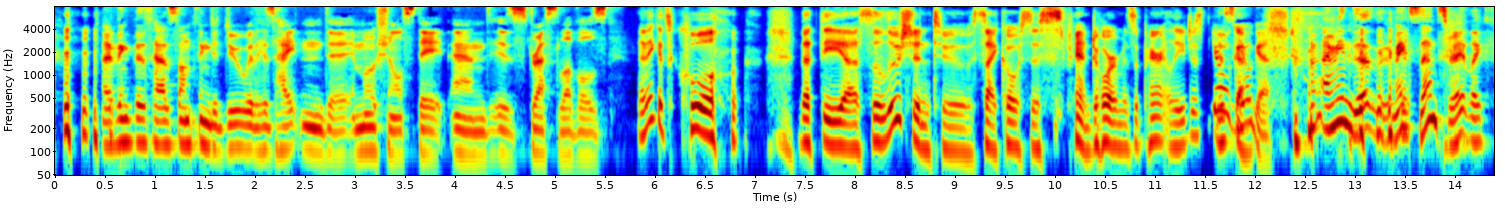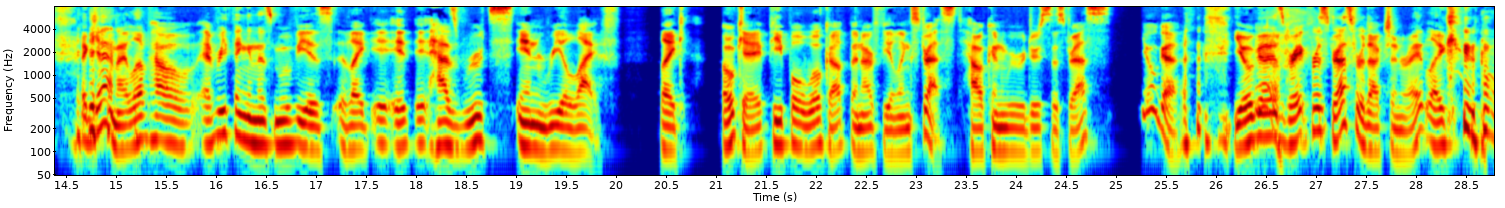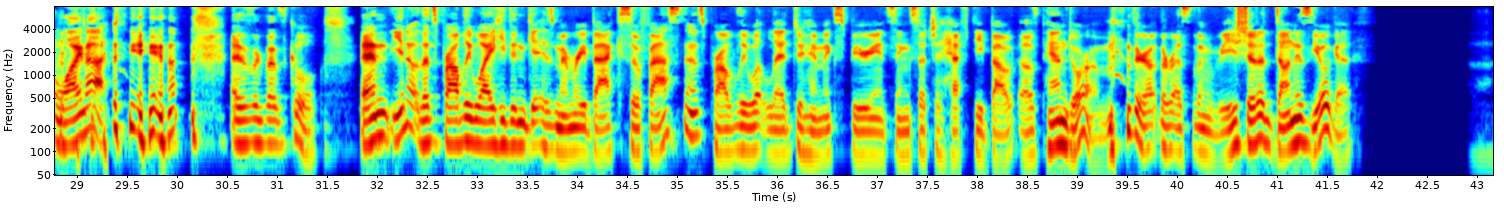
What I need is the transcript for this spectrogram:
I think this has something to do with his heightened uh, emotional state and his stress levels. I think it's cool that the uh, solution to psychosis Pandorum is apparently just yoga. yoga. I mean, that it makes sense, right? Like, again, I love how everything in this movie is like it, it, it has roots in real life. Like, okay, people woke up and are feeling stressed. How can we reduce the stress? Yoga. yoga Yeah. is great for stress reduction, right? Like, why not? Yeah. I just think that's cool. And, you know, that's probably why he didn't get his memory back so fast. And it's probably what led to him experiencing such a hefty bout of Pandorum throughout the rest of the movie. He should have done his yoga.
